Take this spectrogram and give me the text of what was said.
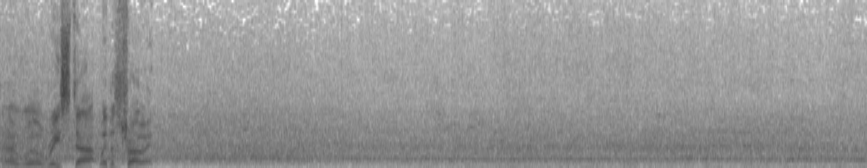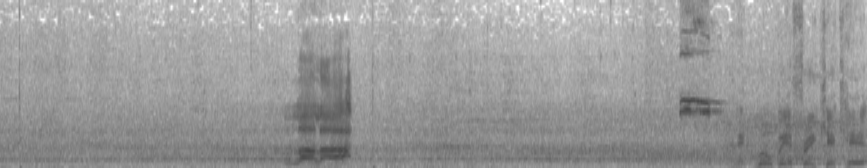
So we'll restart with a throw-in. Lala. And it will be a free kick here.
